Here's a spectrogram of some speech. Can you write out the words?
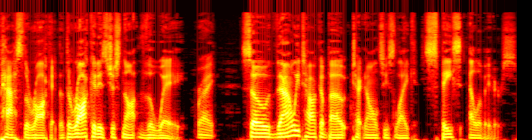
past the rocket, that the rocket is just not the way. Right. So now we talk about technologies like space elevators.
